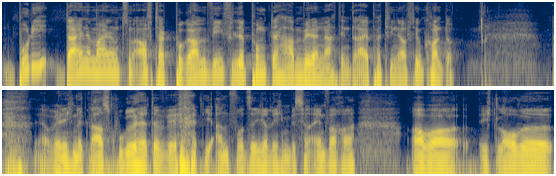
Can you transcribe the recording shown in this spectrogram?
Budi, deine Meinung zum Auftaktprogramm? Wie viele Punkte haben wir dann nach den drei Partien auf dem Konto? Ja, wenn ich eine Glaskugel hätte, wäre die Antwort sicherlich ein bisschen einfacher. Aber ich glaube,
